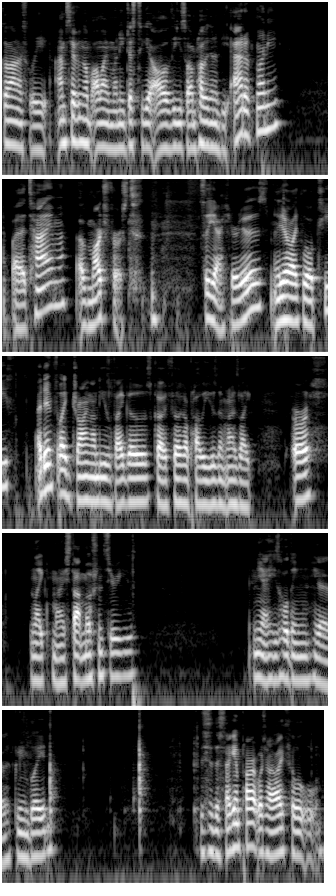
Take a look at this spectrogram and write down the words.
Because honestly, I'm saving up all my money just to get all of these, so I'm probably going to be out of money by the time of March 1st. so yeah, here it is. These are like little teeth. I didn't feel like drawing on these Legos because I feel like I'll probably use them as like Earth in like my stop motion series. And yeah, he's holding, yeah, green blade. This is the second part, which I like to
